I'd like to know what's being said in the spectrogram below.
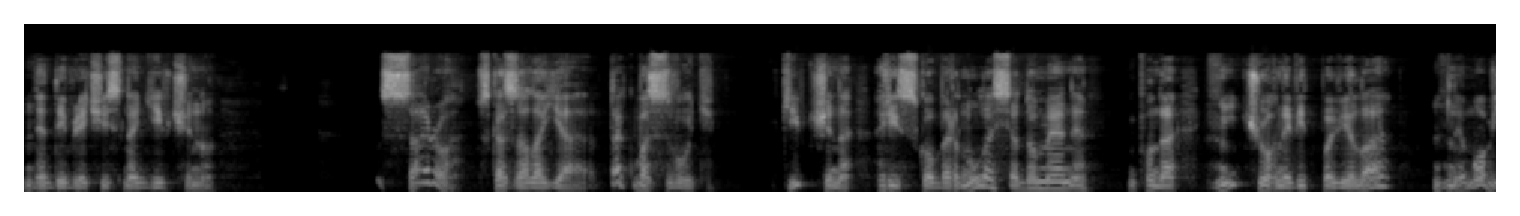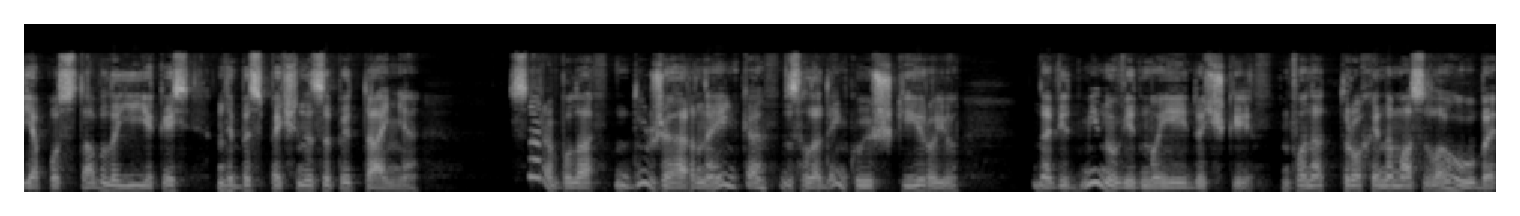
не дивлячись на дівчину. Саро, сказала я, так вас звуть. Дівчина різко обернулася до мене. Вона нічого не відповіла, немов я поставила їй якесь небезпечне запитання. Сара була дуже гарненька, з гладенькою шкірою. На відміну від моєї дочки, вона трохи намазала губи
